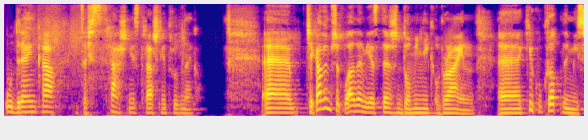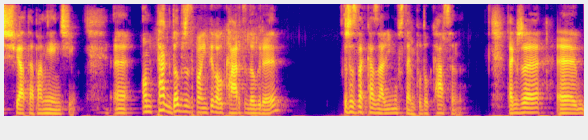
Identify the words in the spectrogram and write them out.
udręka i coś strasznie, strasznie trudnego. E, ciekawym przykładem jest też Dominic O'Brien, e, kilkukrotny mistrz świata pamięci. E, on tak dobrze zapamiętywał karty do gry, że zakazali mu wstępu do kasyn. Także e,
